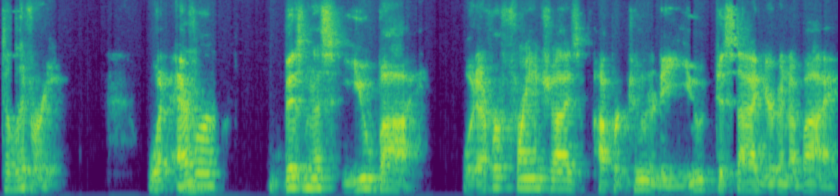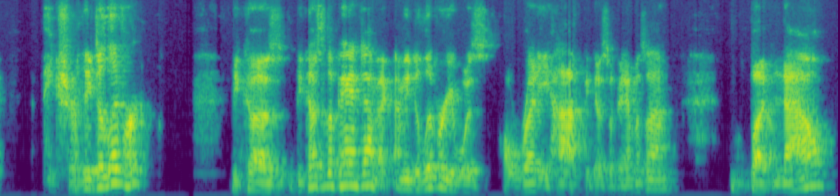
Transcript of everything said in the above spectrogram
delivery. Whatever mm-hmm. business you buy, whatever franchise opportunity you decide you're going to buy, make sure they deliver. Because because of the pandemic, I mean, delivery was already hot because of Amazon, but now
